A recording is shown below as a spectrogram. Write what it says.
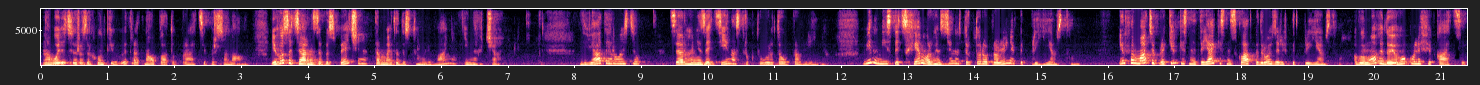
Наводяться розрахунки витрат на оплату праці персоналу, його соціальне забезпечення та методи стимулювання і навчання. Дев'ятий розділ це організаційна структура та управління. Він містить схему організаційної структури управління підприємством, інформацію про кількісний та якісний склад підрозділів підприємства, вимоги до його кваліфікації,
